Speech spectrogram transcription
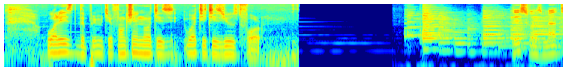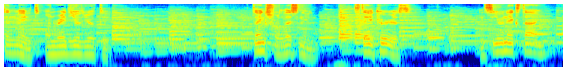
what is the primitive function, what is what it is used for. This was Math and Mate on Radio Lyoté. Thanks for listening. Stay curious and see you next time.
